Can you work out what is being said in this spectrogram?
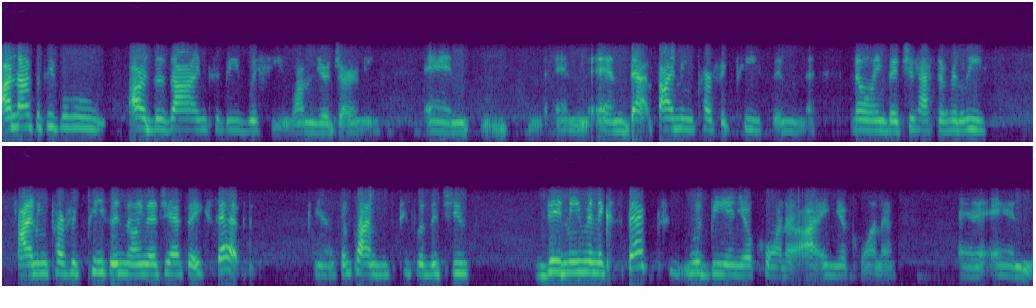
are not the people who are designed to be with you on your journey. And and and that finding perfect peace and knowing that you have to release finding perfect peace and knowing that you have to accept. You know, sometimes it's people that you didn't even expect would be in your corner are in your corner. And, and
